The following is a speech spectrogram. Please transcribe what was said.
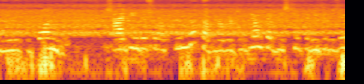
মন্দির বন্ধ। সাড়ে তিনটের সময় খুললো, তারপর আবার ঢুকলাম। তার বৃষ্টিতে ভিজে ভিজে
